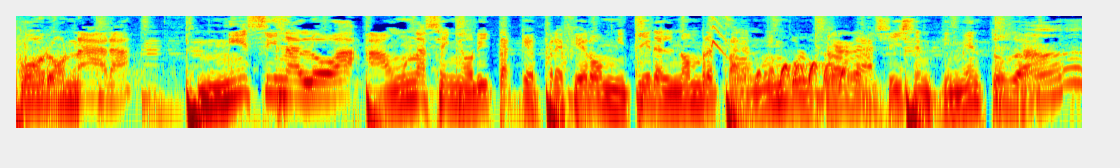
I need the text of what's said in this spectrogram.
coronara Miss Sinaloa a una señorita que prefiero omitir el nombre para no involucrar así sentimientos, ¿verdad?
